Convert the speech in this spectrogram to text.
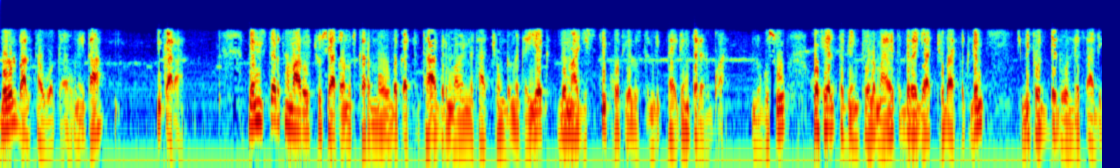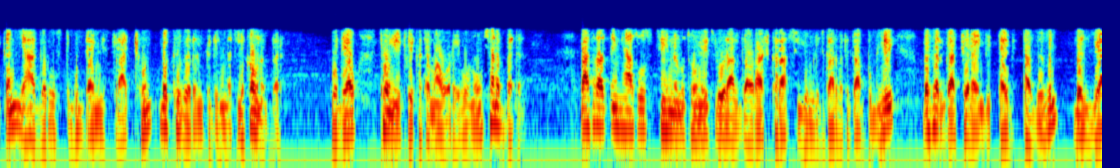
በውል ባልታወቀ ሁኔታ ይቀራል። በሚስጥር ተማሪዎቹ ሲያጠኑት ከርመው በቀጥታ ግርማዊነታቸውን በመጠየቅ በማጀስቲክ ሆቴል ውስጥ እንዲታይ ግን ተደርጓል። ንጉሱ ሆቴል ተገኝተው ለማየት ደረጃቸው ባይፈቅድም ቢትወደድ ወልደ ጻድቅን የሀገር ውስጥ ጉዳይ ሚኒስትራቸውን በክብር እንግድነት ልከው ነበር። ወዲያው ተውኔቱ የከተማ ወሬ ሆኖ ሰነበተ። በ1923 ይህንኑ ተውኔት ልዑል አልጋ ወራሽ ከራስ ስዩም ልጅ ጋር በተጋቡ ጊዜ በሰርጋቸው ላይ እንዲታይ ቢታዘዝም በዚያ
